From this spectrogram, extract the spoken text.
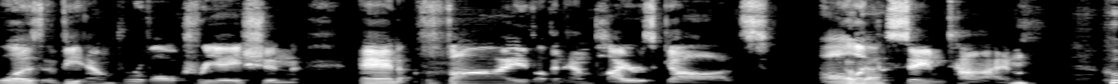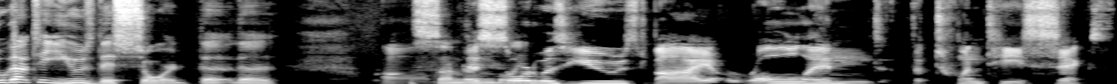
was the Emperor of all creation and five of an empire's gods, all Okay. at the same time. Who got to use this sword? The the Um, Sundering this blade. sword was used by Roland the Twenty Sixth.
